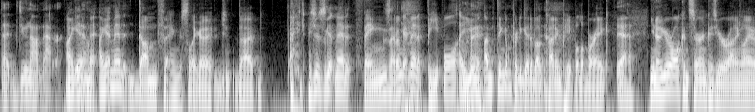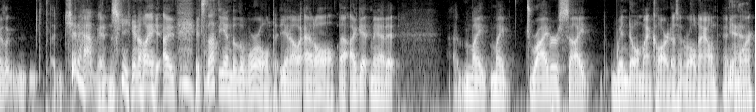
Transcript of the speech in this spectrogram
that do not matter. I you get know? ma- I get mad at dumb things like uh, I, I, I just get mad at things. I don't get mad at people. I, Right. I think I'm pretty good about cutting people a break. Yeah. You know, you're all concerned because you're running late. I was like, shit happens. You know, I, I, it's not the end of the world. You know, at all. I get mad at my my driver's side window in my car doesn't roll down anymore.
